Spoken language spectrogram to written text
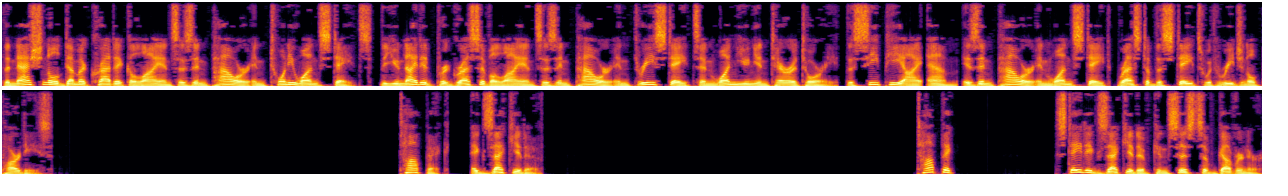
the National Democratic Alliance is in power in 21 states, the United Progressive Alliance is in power in three states and one union territory, the CPI is in power in one state, rest of the states with regional parties. Executive State executive consists of governor,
